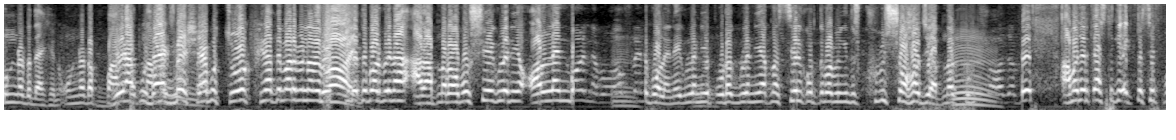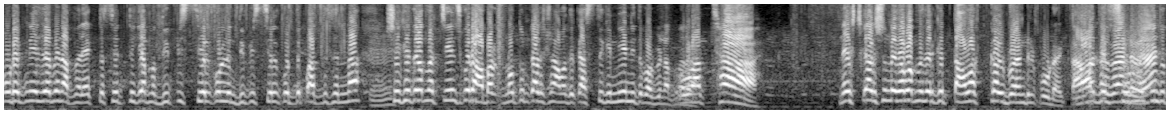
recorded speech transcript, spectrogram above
ওন্নাটা দেখেন ওন্নাটা দেখবে সে চোখ ফিরাতে পারবে না যেতে পারবে না। আর আপনারা অবশ্যই এগুলো নিয়ে অনলাইন বলেন এবং অফলাইনে বলেন। এগুলো নিয়ে প্রোডাক্টগুলো নিয়ে আপনার সেল করতে পারবেন কিন্তু খুবই সহজে আপনার খুব সহজ হবে। আমাদের কাছ থেকে একটা সেট প্রোডাক্ট নিয়ে যাবেন আপনার একটা সেট থেকে আপনার দুই পিস সেল করলেন দুই পিস সেল করতে পারতেছেন না। সেক্ষেত্রে আপনার চেঞ্জ করে আবার নতুন কালেকশন আমাদের কাছ থেকে নিয়ে নিতে পারবেন আপনারা। আচ্ছা। নেক্সট কালেকশন দেখাবো আপনাদেরকে তাওয়াক্কাল ব্র্যান্ডের প্রোডাক্ট আমাদের? কিন্তু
